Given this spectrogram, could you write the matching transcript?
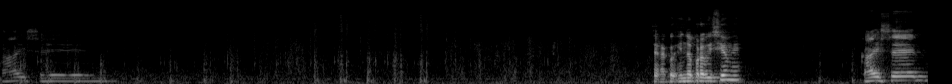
Kaiser. ¿Estará cogiendo provisiones? Kaiser.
